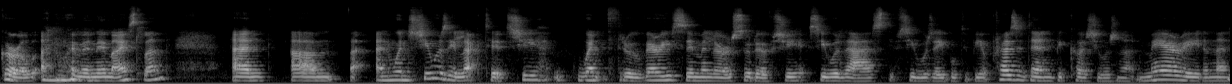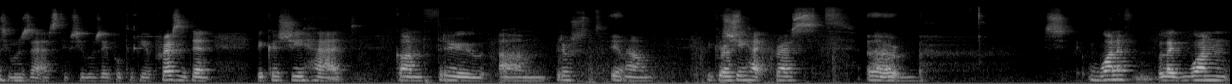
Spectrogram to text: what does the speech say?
girl and women in Iceland. And um, and when she was elected, she went through very similar sort of. She she was asked if she was able to be a president because she was not married, and then she Mhm. was asked if she was able to be a president because she had gone through um, Yeah. now because she had breast. Uh, Um, s- one of like one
